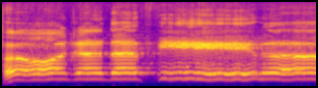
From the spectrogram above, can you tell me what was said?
فوجد فيها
